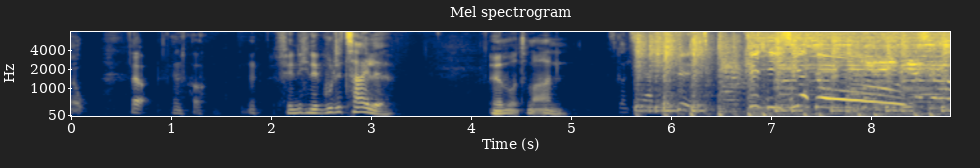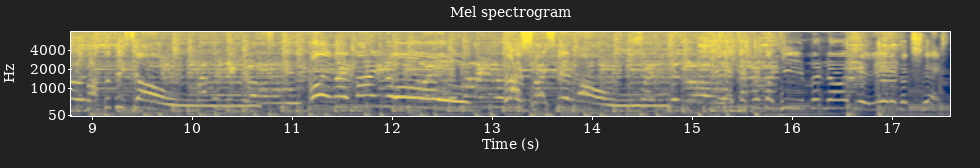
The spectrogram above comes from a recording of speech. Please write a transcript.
Oh. Ja, genau. Finde ich eine gute Zeile. Hören wir uns mal an. Das Konzert beginnt. Kritisiert uns! Macht uns nicht sau! Eure Meinung! Das scheiß wir drauf! Seid mit euch Teamen und ihr redet uns schlecht.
